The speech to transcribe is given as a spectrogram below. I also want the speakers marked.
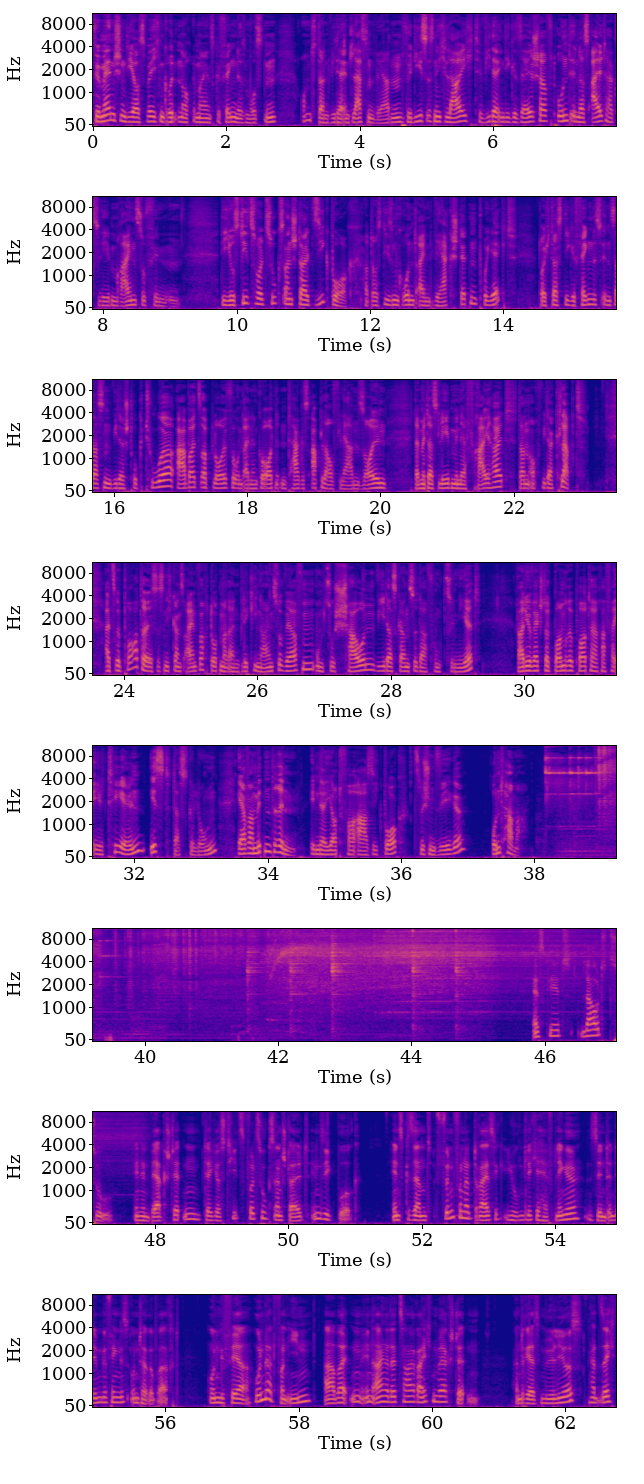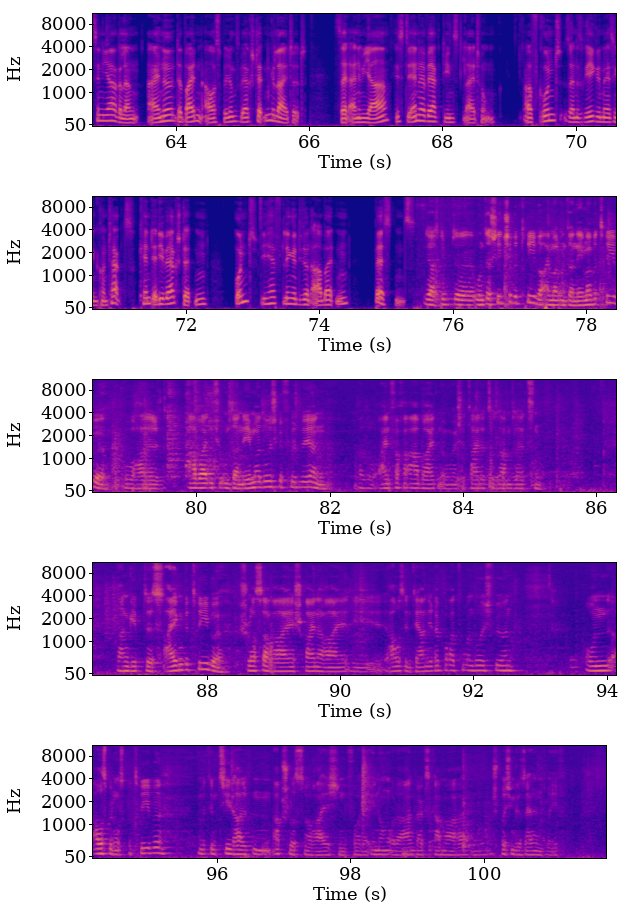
Speaker 1: Für Menschen, die aus welchen Gründen auch immer ins Gefängnis mussten und dann wieder entlassen werden, für die ist es nicht leicht, wieder in die Gesellschaft und in das Alltagsleben reinzufinden. Die Justizvollzugsanstalt Siegburg hat aus diesem Grund ein Werkstättenprojekt, durch das die Gefängnisinsassen wieder Struktur, Arbeitsabläufe und einen geordneten Tagesablauf lernen sollen, damit das Leben in der Freiheit dann auch wieder klappt. Als Reporter ist es nicht ganz einfach, dort mal einen Blick hineinzuwerfen, um zu schauen, wie das Ganze da funktioniert. Radiowerkstatt Bonn-Reporter Raphael Thelen ist das gelungen. Er war mittendrin in der JVA Siegburg zwischen Säge und Hammer.
Speaker 2: Es geht laut zu in den Werkstätten der Justizvollzugsanstalt in Siegburg. Insgesamt 530 jugendliche Häftlinge sind in dem Gefängnis untergebracht. Ungefähr 100 von ihnen arbeiten in einer der zahlreichen Werkstätten. Andreas Mylius hat 16 Jahre lang eine der beiden Ausbildungswerkstätten geleitet. Seit einem Jahr ist er in der Werkdienstleitung. Aufgrund seines regelmäßigen Kontakts kennt er die Werkstätten und die Häftlinge, die dort arbeiten, bestens.
Speaker 3: Ja, es gibt äh, unterschiedliche Betriebe. Einmal Unternehmerbetriebe, wo halt Arbeiten für Unternehmer durchgeführt werden. Also einfache Arbeiten, irgendwelche Teile zusammensetzen. Dann gibt es Eigenbetriebe, Schlosserei, Schreinerei, die hausintern die Reparaturen durchführen. Und Ausbildungsbetriebe mit dem Ziel halt einen Abschluss zu erreichen vor der Innung oder Handwerkskammer, halt, sprich einen Gesellenbrief.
